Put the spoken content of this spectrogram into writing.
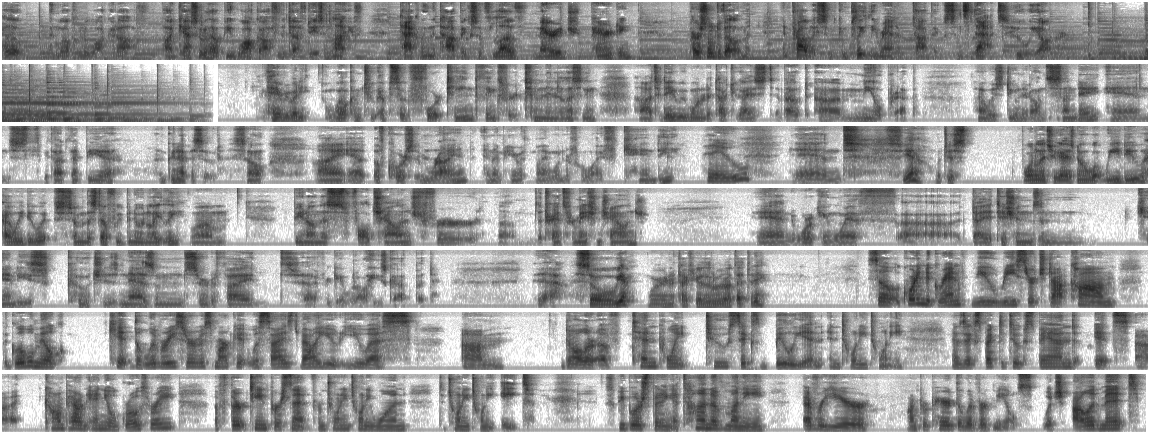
Hello, and welcome to Walk It Off, podcast that will help you walk off the tough days in life, tackling the topics of love, marriage, parenting, personal development, and probably some completely random topics since that's who we are. Hey, everybody, welcome to episode 14. Thanks for tuning in and listening. Uh, today, we wanted to talk to you guys about uh, meal prep. I was doing it on Sunday, and we thought that'd be a, a good episode. So, I, uh, of course, am Ryan, and I'm here with my wonderful wife, Candy. Hello. And so, yeah, we'll just want to let you guys know what we do, how we do it, some of the stuff we've been doing lately. Um, being on this fall challenge for um, the transformation challenge and working with uh, dietitians and Candy's coaches, NASM certified. I forget what all he's got, but yeah. So yeah, we're going to talk to you guys a little bit about that today. So, according to grandviewresearch.com, the global meal kit delivery service market was sized valued US um, dollar of 10.26 billion in 2020 and is expected to expand its uh, compound annual growth rate of 13% from 2021 to 2028. So people are spending a ton of money every year on prepared delivered meals, which I'll admit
